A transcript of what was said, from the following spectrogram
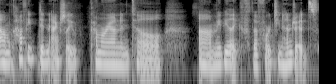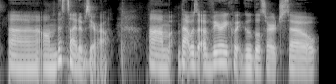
um, coffee didn't actually come around until um, maybe like the 1400s uh, on this side of zero. Um, that was a very quick Google search, so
